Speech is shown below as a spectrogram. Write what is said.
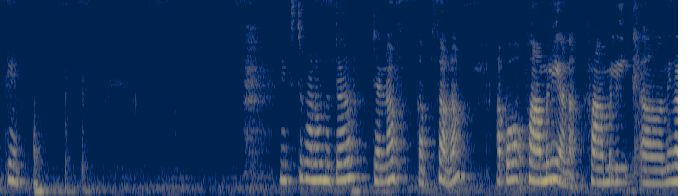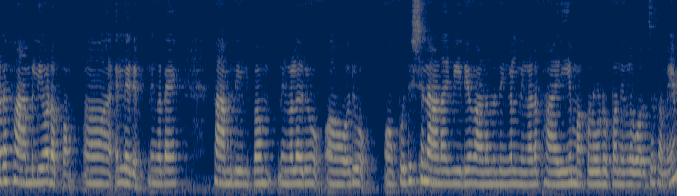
ഓക്കെ നെക്സ്റ്റ് കാണും എന്നിട്ട് ടെൻ ഓഫ് കപ്സ് ആണ്. അപ്പോൾ ഫാമിലിയാണ് ഫാമിലി നിങ്ങളുടെ ഫാമിലിയോടൊപ്പം എല്ലാവരും നിങ്ങളുടെ ഫാമിലിയിൽ ഇപ്പം നിങ്ങളൊരു ഒരു പുരുഷനാണ് വീഡിയോ കാണുന്നത് നിങ്ങൾ നിങ്ങളുടെ ഭാര്യയും മക്കളോടൊപ്പം നിങ്ങൾ കുറച്ച് സമയം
